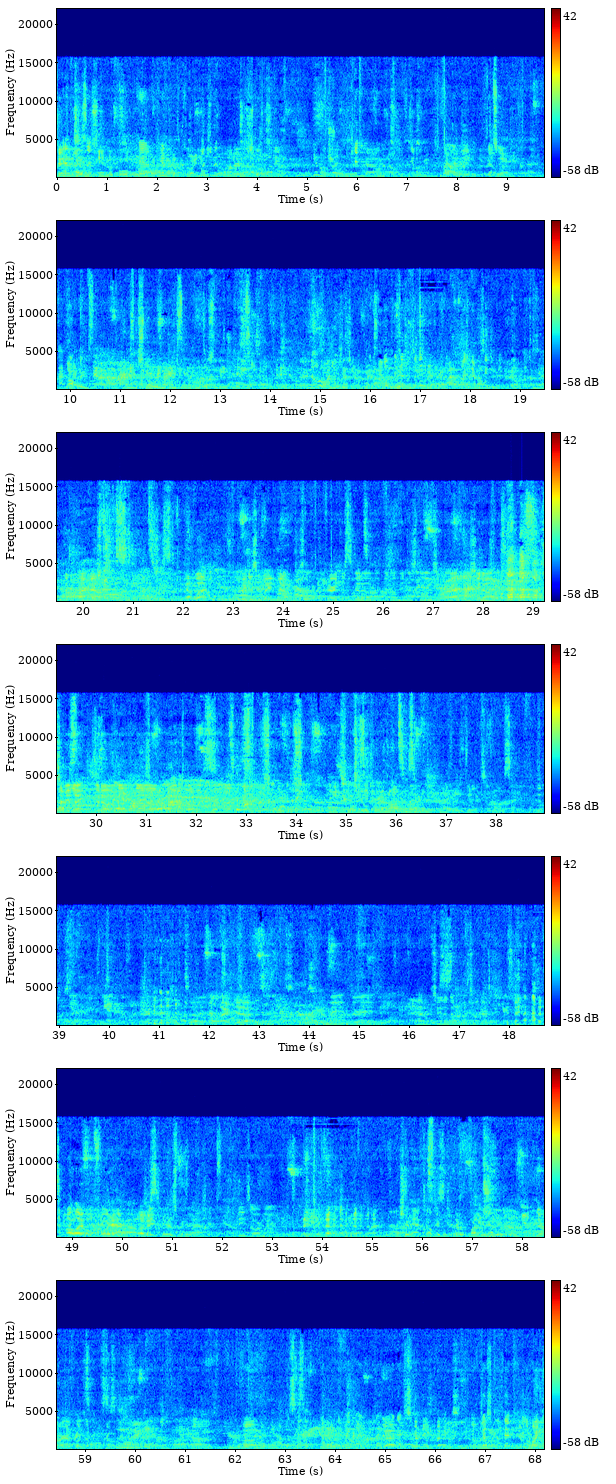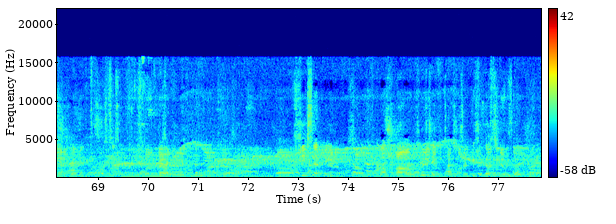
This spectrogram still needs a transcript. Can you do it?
I haven't seen the full version. I used to go when you know, much shorter. It's uh, probably, I mean, still remains one of the most visual. No, I'm not. all I hope for. I mean, it is pretty loud. These are my. we should tell people that do. There are earplugs up in the front. Uh, um, Just come back. Give the mic she sent me. You know, so, um, we didn't get text on it. The other day.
